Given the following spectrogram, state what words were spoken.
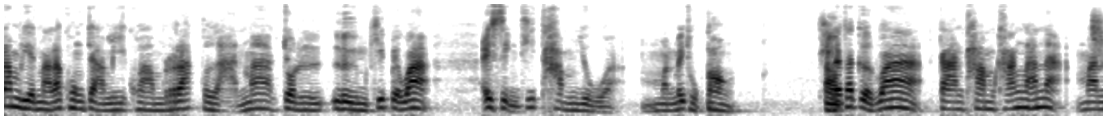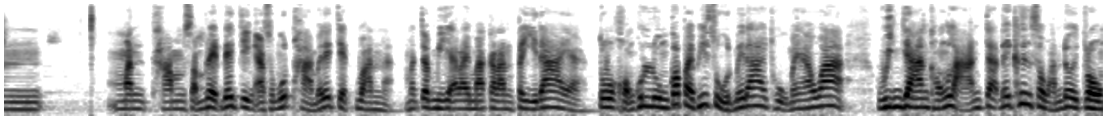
ร่ำเรียนมาแล้วคงจะมีความรักหลานมาก จนลืมคิดไปว่า ไอ้สิ่งที่ทำอยู่อะ มันไม่ถูกต้องครับ และถ้าเกิดว่าการทำครั้งนั้นน่ะ มันมันทำสำเร็จได้จริงอะสมมติผ่านไปได้เจ็ดวันอะ มันจะมีอะไรมาการันตีได้อะ ตัวของคุณลุงก็ไปพิสูจน์ไม่ได้ถูกไหมฮะว่า วิญญาณของหลานจะได้ขึ้นสวรรค์โดยตรง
